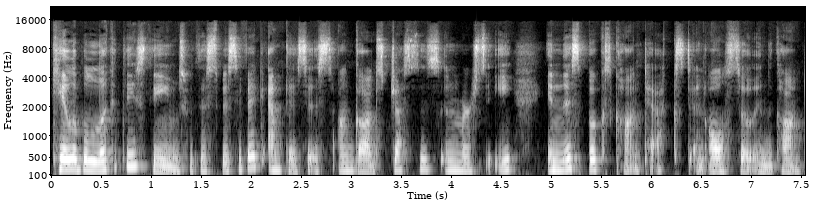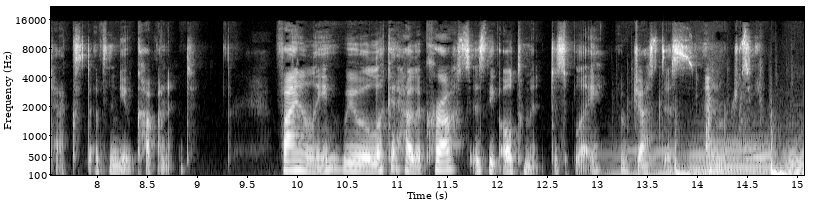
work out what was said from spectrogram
Caleb will look at these themes with a specific emphasis on God's justice and mercy in this book's context and also in the context of the New Covenant. Finally, we will look at how the cross is the ultimate display of justice and mercy.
